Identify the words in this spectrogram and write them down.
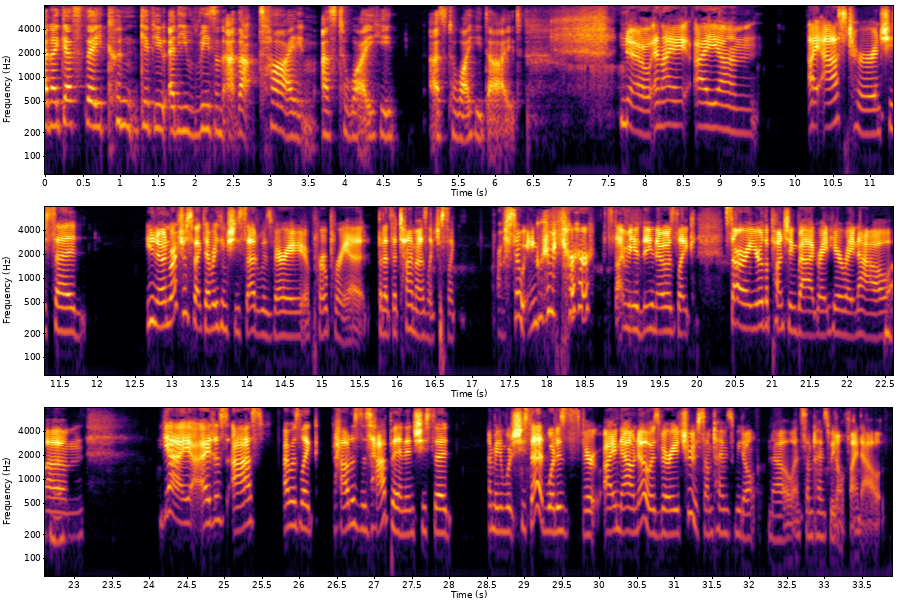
and i guess they couldn't give you any reason at that time as to why he as to why he died. No, and I I um I asked her and she said you know, in retrospect everything she said was very appropriate, but at the time I was like just like I was so angry with her. I mean, you know, it was like, sorry, you're the punching bag right here, right now. Mm-hmm. Um, yeah, I, I just asked, I was like, how does this happen? And she said, I mean, what she said, what is very, I now know is very true. Sometimes we don't know, and sometimes we don't find out.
